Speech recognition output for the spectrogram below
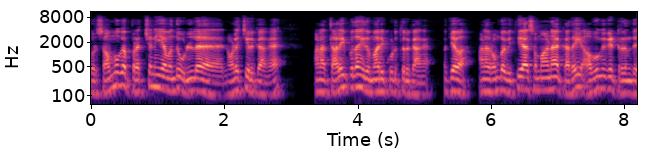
ஒரு சமூக பிரச்சனையை வந்து உள்ள நுழைச்சிருக்காங்க. ஆனால் தலைப்பு தான் இது மாதிரி கொடுத்துருக்காங்க. ஓகேவா? ஆனால் ரொம்ப வித்தியாசமான கதை அவங்ககிட்ட இருந்து.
